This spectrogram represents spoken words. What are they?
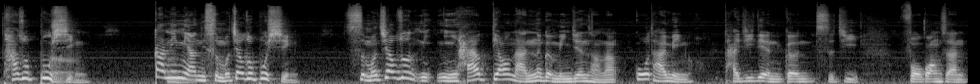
他说不行。干你娘！你什么叫做不行？什么叫做你你还要刁难那个民间厂商？郭台铭、台积电跟慈济、佛光山，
